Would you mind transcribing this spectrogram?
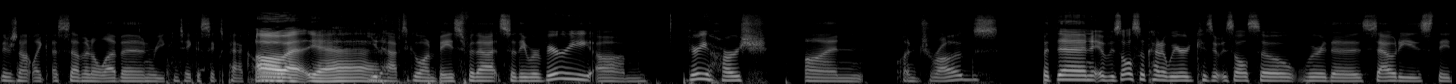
there's not like a 7-Eleven where you can take a six pack home. oh, uh, yeah. You'd have to go on base for that. So they were very um very harsh on on drugs. But then it was also kind of weird because it was also where the Saudis they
